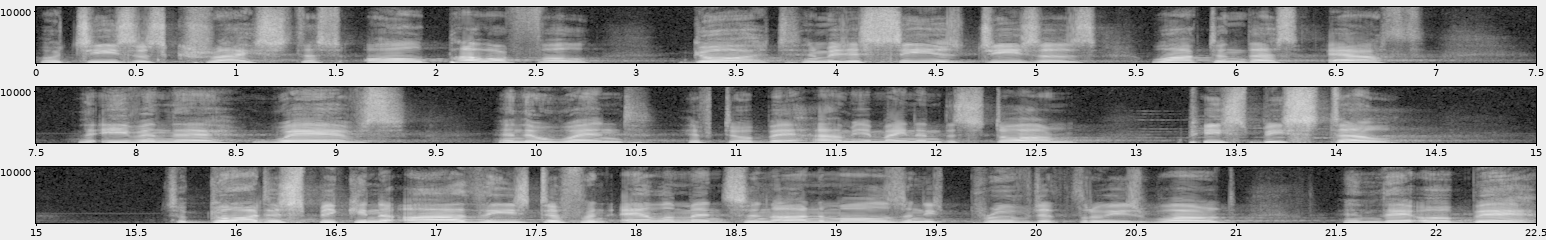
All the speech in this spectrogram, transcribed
of Jesus Christ, this all powerful God. And we just see as Jesus walked on this earth that even the waves and the wind have to obey him. You mind in the storm, peace be still. So God is speaking to all these different elements and animals, and He's proved it through His word, and they obey.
